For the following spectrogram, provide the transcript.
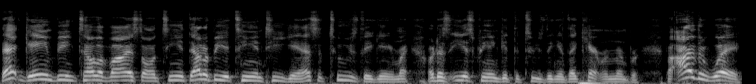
that game being televised on TNT. That'll be a TNT game. That's a Tuesday game, right? Or does ESPN get the Tuesday games? I can't remember. But either way,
